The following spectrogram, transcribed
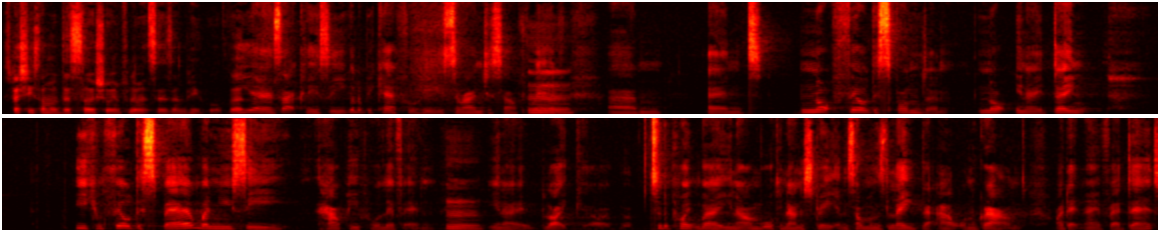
especially some of the social influencers and people. But yeah, exactly. So you've got to be careful who you surround yourself Mm. with, um, and not feel despondent. Not you know, don't. You can feel despair when you see how people are living. Mm. You know, like uh, to the point where you know I'm walking down the street and someone's laid that out on the ground. I don't know if they're dead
